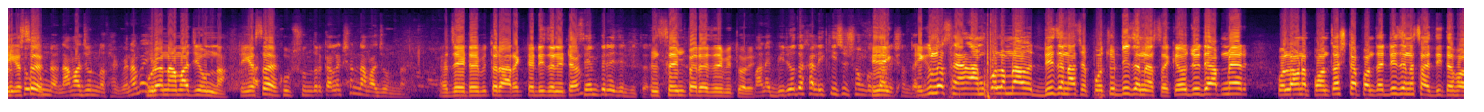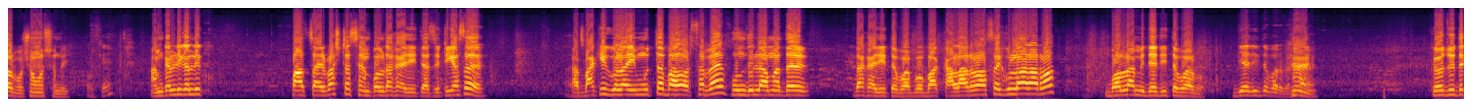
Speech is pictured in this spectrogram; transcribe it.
ঠিক আছে? নামাজ উন্না থাকবে না ভাই? পুরা নামাজি উন্না ঠিক আছে? আচ্ছা, খুব সুন্দর কালেকশন নামাজ উন্না। যে এটার ভিতরে আরেকটা ডিজাইন এটা? সেম প্রাইজের ভিতরে। সেম প্রাইজের ভিতরে। মানে ভিডিওতে খালি কিছু সংখ্যক কালেকশন থাকে এগুলো আমি না ডিজাইন আছে প্রচুর ডিজাইন আছে। কেউ যদি আপনার বললাম না পঞ্চাশটা পঞ্চাশ ডিজাইনের সাইজ দিতে পারব সমস্যা নেই। ওকে। আমি খালি খালি পাঁচ চার পাঁচটা স্যাম্পল দেখাই দিতে আছে ঠিক আছে? আর বাকিগুলো এই মুহূর্তে বা হোয়াটসঅ্যাপে ফোন দিলে আমাদের দেখাই দিতে পারব। বা কালারও আছে এগুলো আরও বললে আমি দিয়ে দিতে পারব। দিয়ে দিতে পারবেন হ্যাঁ। কেউ যদি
